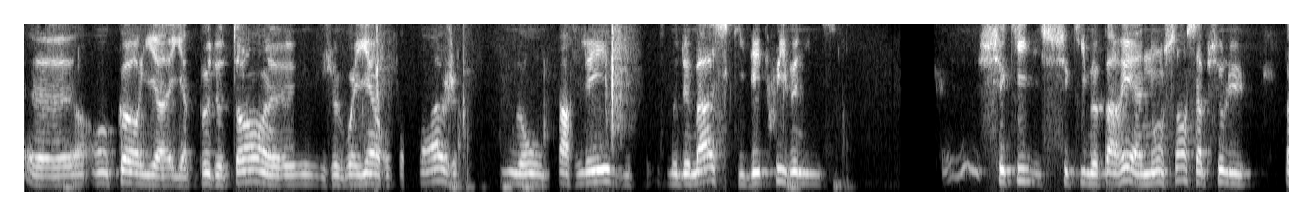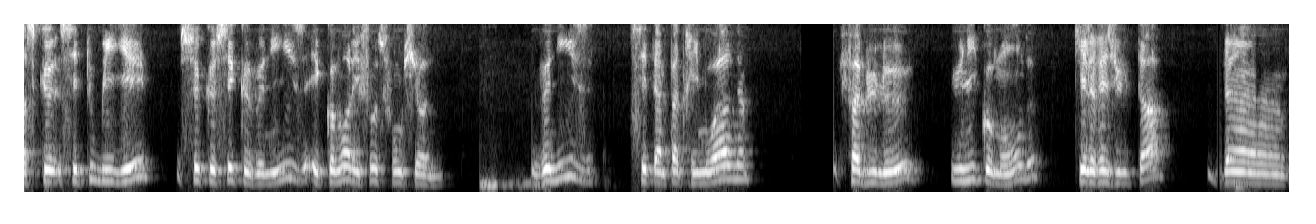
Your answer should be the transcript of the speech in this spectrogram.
encore il y, a, il y, a, peu de temps, je voyais un reportage où l'on parlait du de masse qui détruit Venise. Ce qui, ce qui me paraît un non-sens absolu, parce que c'est oublier ce que c'est que Venise et comment les choses fonctionnent. Venise, c'est un patrimoine fabuleux, unique au monde, qui est le résultat d'un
